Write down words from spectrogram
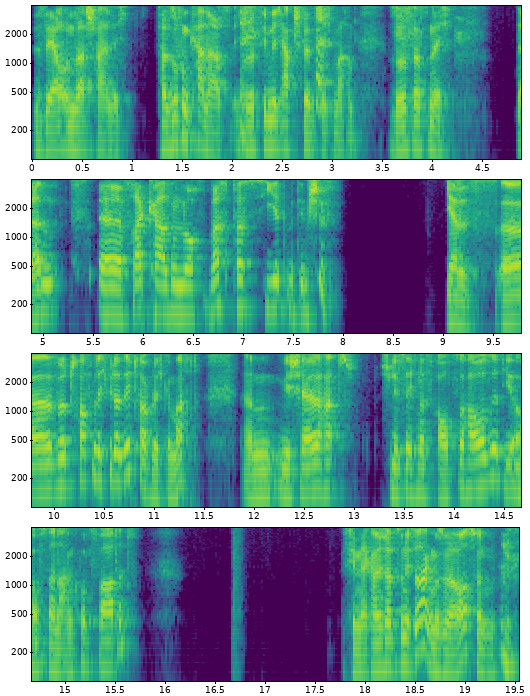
Sehr unwahrscheinlich. Versuchen kann er's. Ich würde es ihm nicht abspitzig machen. So ist das nicht. Dann äh, fragt Kasu noch, was passiert mit dem Schiff? Ja, das äh, wird hoffentlich wieder seetauglich gemacht. Ähm, Michel hat schließlich eine Frau zu Hause, die Mhm. auf seine Ankunft wartet. Viel mehr kann ich dazu nicht sagen, müssen wir herausfinden.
